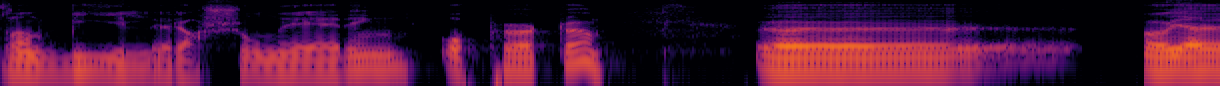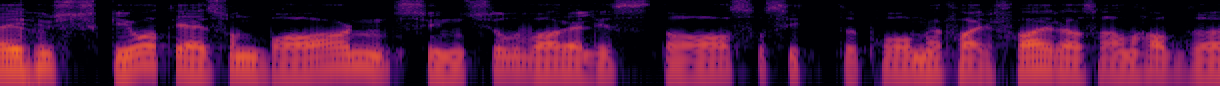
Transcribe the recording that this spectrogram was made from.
sånn bilrasjonering opphørte? Uh, og jeg husker jo at jeg som barn syntes jo det var veldig stas å sitte på med farfar. Altså, han hadde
